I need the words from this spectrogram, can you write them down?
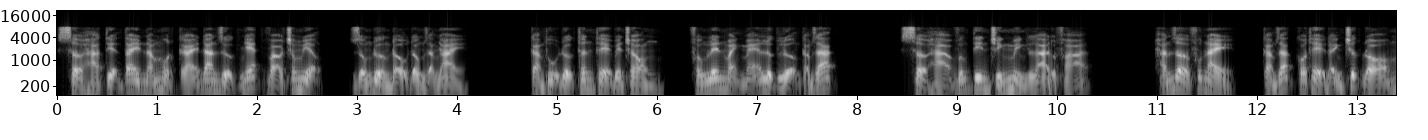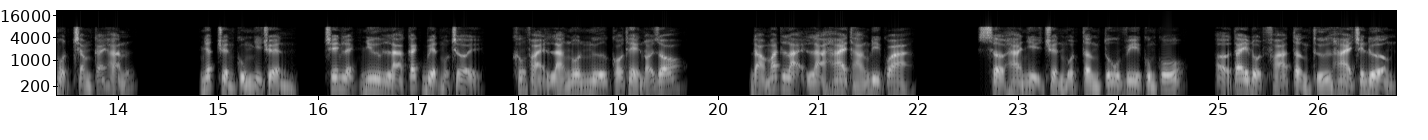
Sở hà tiện tay nắm một cái đan dược nhét vào trong miệng, giống đường đậu đồng dạng nhai. Cảm thụ được thân thể bên trong, phồng lên mạnh mẽ lực lượng cảm giác. Sở hà vững tin chính mình là đột phá. Hắn giờ phút này, cảm giác có thể đánh trước đó 100 cái hắn. Nhất chuyển cùng nhị chuyển, trên lệch như là cách biệt một trời, không phải là ngôn ngữ có thể nói rõ. Đảo mắt lại là hai tháng đi qua. Sở hà nhị chuyển một tầng tu vi củng cố, ở tay đột phá tầng thứ hai trên đường.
